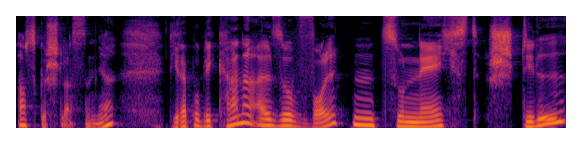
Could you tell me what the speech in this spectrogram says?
ausgeschlossen. Ja? Die Republikaner also wollten zunächst still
